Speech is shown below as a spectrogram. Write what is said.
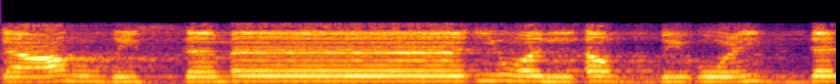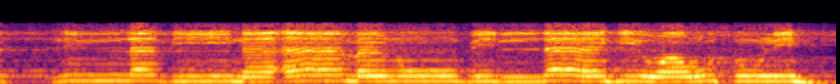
كعرض السماء والأرض أعدت للذين آمنوا بالله ورسله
